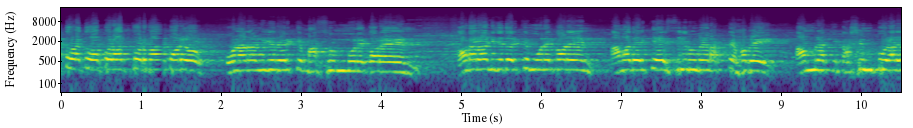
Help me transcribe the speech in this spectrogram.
এত এত অপরাধ করবার পরেও ওনারা নিজেদেরকে মাসুম মনে করেন। ওনারা নিজেদেরকে মনে করেন, আমাদেরকে এসি রুমে রাখতে হবে। আমরা কি কাশিমপুর আর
